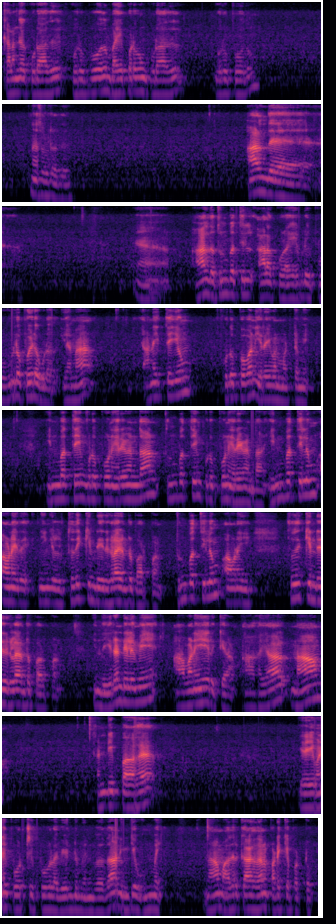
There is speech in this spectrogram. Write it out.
கலங்கக்கூடாது ஒருபோதும் பயப்படவும் கூடாது ஒருபோதும் என்ன சொல்கிறது ஆழ்ந்த ஆழ்ந்த துன்பத்தில் ஆளக்கூடாது எப்படி உள்ளே போயிடக்கூடாது. ஏன்னா அனைத்தையும் கொடுப்பவன் இறைவன் மட்டுமே. இன்பத்தையும் கொடுப்போன் இறைவன் தான் துன்பத்தையும் கொடுப்போன் இறைவன் தான் இன்பத்திலும் அவனை நீங்கள் துதிக்கின்றீர்களா என்று பார்ப்பான். துன்பத்திலும் அவனை துதிக்கின்றீர்களா என்று பார்ப்பான். இந்த இரண்டிலுமே அவனே இருக்கிறான். ஆகையால் நாம் கண்டிப்பாக இறைவனை போற்றி புகழ வேண்டும் என்பதுதான் இங்கே உண்மை. நாம் அதற்காக தான் படைக்கப்பட்டோம்.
